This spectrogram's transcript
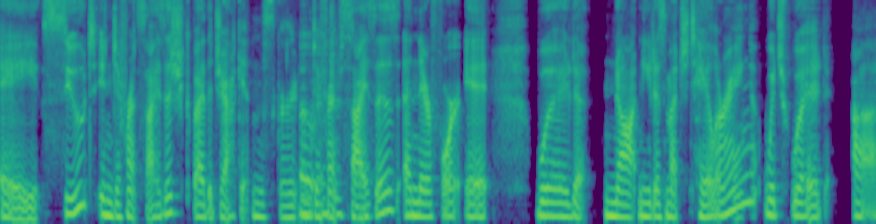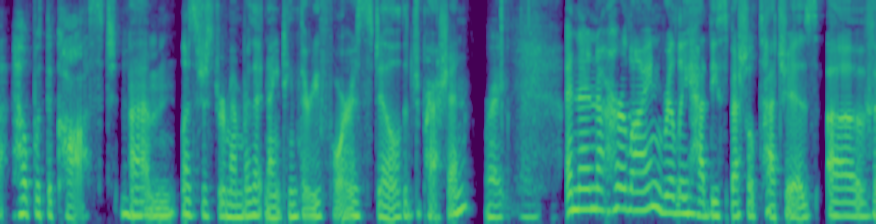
a suit in different sizes she could buy the jacket and the skirt in Oh, different sizes and therefore it would not need as much tailoring which would uh, help with the cost Mhm. um, let's just remember that 1934 is still the depression Right. Right. and then her line really had these special touches of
